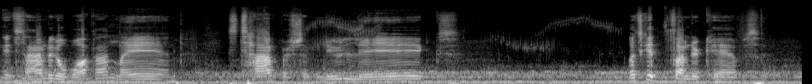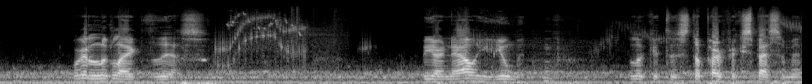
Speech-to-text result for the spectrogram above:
It's time to go walk on land. It's time for some new legs. Let's get thunder calves. We're gonna look like this. We are now human. look at this, the perfect specimen.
